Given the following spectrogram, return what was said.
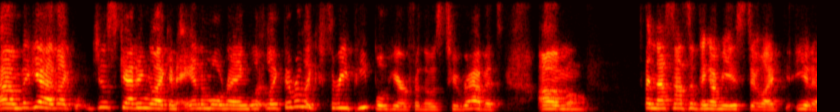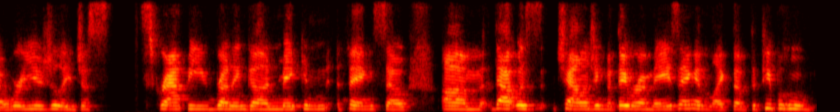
Um, but yeah, like just getting like an animal wrangler. Like there were like three people here for those two rabbits. Oh, Um, wow. and that's not something I'm used to. Like, you know, we're usually just scrappy running gun making things. So um that was challenging, but they were amazing. And like the the people who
